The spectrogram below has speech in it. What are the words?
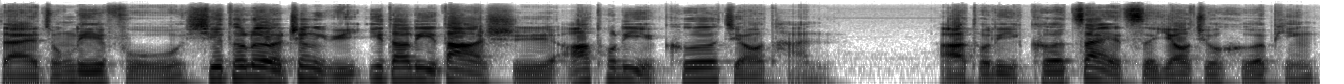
在总理府，希特勒正与意大利大使阿托利科交谈，阿托利科再次要求和平。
